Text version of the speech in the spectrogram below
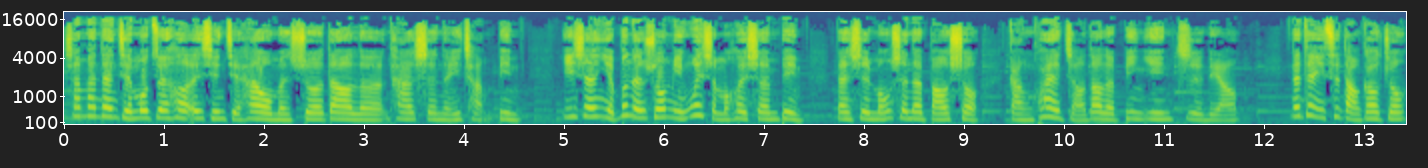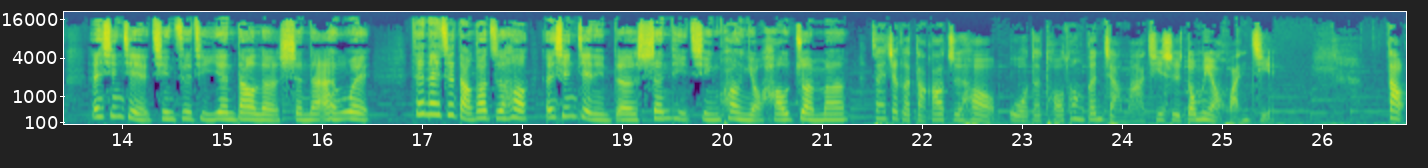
上半段节目最后，恩心姐和我们说到了她生了一场病。医生也不能说明为什么会生病，但是蒙神的保守，赶快找到了病因治疗。那在一次祷告中，恩心姐亲自体验到了神的安慰。在那次祷告之后，恩心姐，你的身体情况有好转吗？在这个祷告之后，我的头痛跟脚麻其实都没有缓解，到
